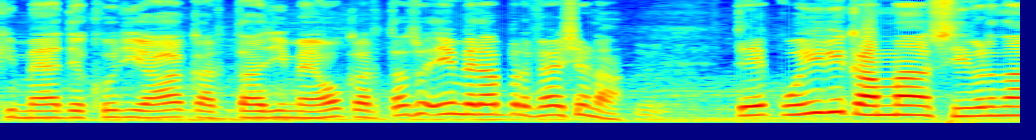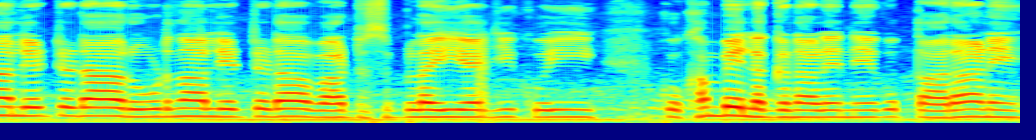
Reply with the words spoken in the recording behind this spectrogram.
ਕਿ ਮੈਂ ਦੇਖੋ ਜੀ ਆਹ ਕਰਤਾ ਜੀ ਮੈਂ ਉਹ ਕਰਤਾ। ਸੋ ਇਹ ਮੇਰਾ ਪ੍ਰੋਫੈਸ਼ਨ ਆ। ਤੇ ਕੋਈ ਵੀ ਕੰਮ ਆ ਸੀਵਰ ਨਾਲ ਰਿਲੇਟਡ ਆ ਰੋਡ ਨਾਲ ਰਿਲੇਟਡ ਆ ਵਾਟਰ ਸਪਲਾਈ ਆ ਜੀ ਕੋਈ ਕੋ ਖੰਭੇ ਲੱਗਣ ਵਾਲੇ ਨੇ ਕੋਈ ਤਾਰਾਂ ਨੇ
